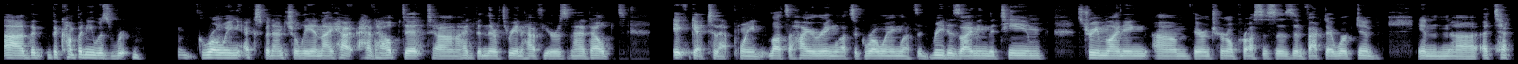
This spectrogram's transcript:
uh, the the company was. Re- growing exponentially and i had, had helped it uh, i had been there three and a half years and I had helped it get to that point. Lots of hiring, lots of growing, lots of redesigning the team, streamlining um, their internal processes. In fact, I worked in in uh, a tech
